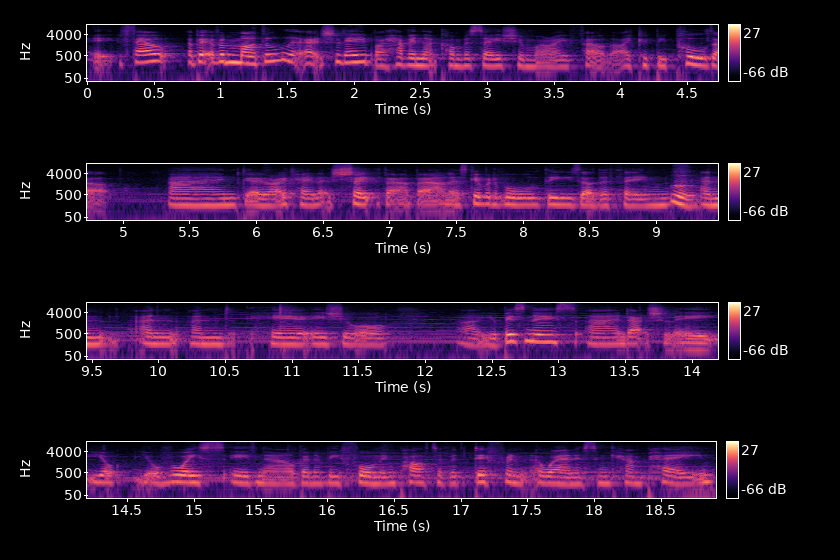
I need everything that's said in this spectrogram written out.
It felt a bit of a muddle actually by having that conversation where I felt that I could be pulled up and go okay let's shake that about let's get rid of all these other things mm. and and and here is your uh, your business and actually your your voice is now going to be forming part of a different awareness and campaign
